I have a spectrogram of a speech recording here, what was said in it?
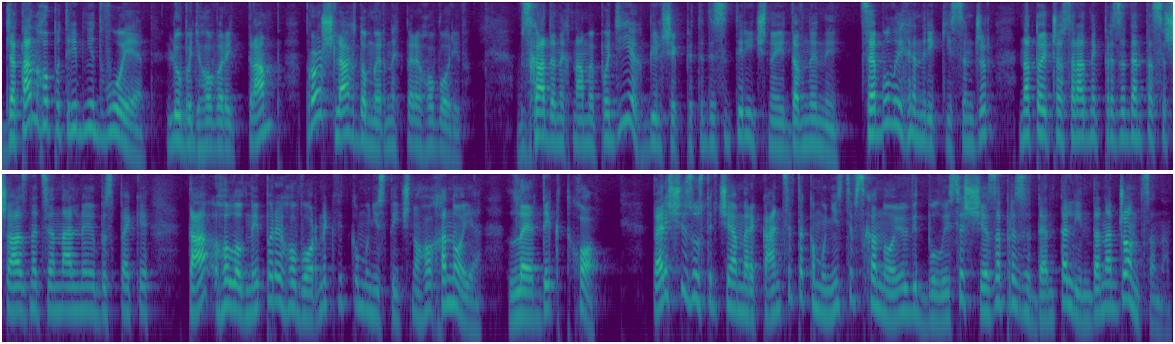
Для танго потрібні двоє, любить говорить Трамп про шлях до мирних переговорів. В згаданих нами подіях більш як 50-річної давнини це були Генрі Кісінджер, на той час радник президента США з національної безпеки, та головний переговорник від комуністичного Ханоя Ле Дик Тхо. Перші зустрічі американців та комуністів з Ханою відбулися ще за президента Ліндона Джонсона,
